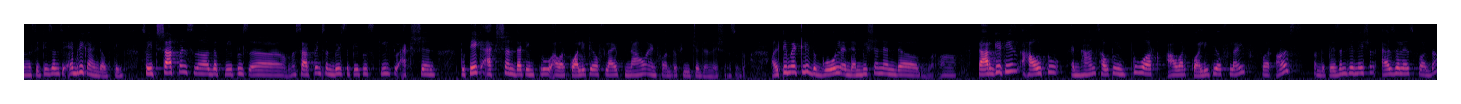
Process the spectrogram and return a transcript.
uh, citizens, every kind of thing. So, it sharpens uh, the people's uh, sharpens and builds the people's skill to action to take action that improve our quality of life now and for the future generations. So, the, ultimately the goal and ambition and uh, Target is how to enhance, how to improve our, our quality of life for us, for the present generation as well as for the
